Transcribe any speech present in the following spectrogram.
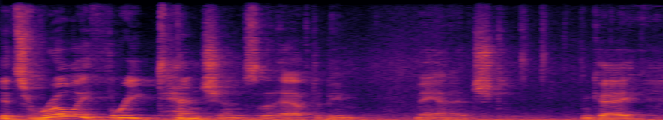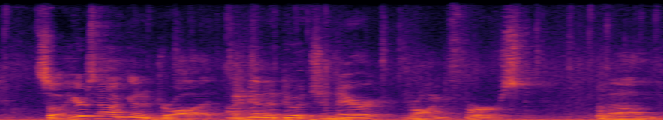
it's really three tensions that have to be managed. Okay? So here's how I'm going to draw it. I'm going to do a generic drawing first. Um,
